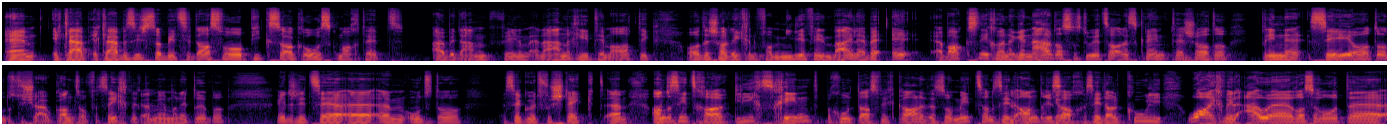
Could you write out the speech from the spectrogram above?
Ähm, ich glaube, ich glaub, es ist so ein bisschen das, was Pixar groß gemacht hat. Auch bei diesem Film eine ähnliche Thematik. Oder es ist halt wirklich ein Familienfilm, weil eben äh, Erwachsene können genau das, was du jetzt alles genannt hast, oder? drinnen sehen, oder? Und das ist ja auch ganz offensichtlich, da müssen wir nicht drüber reden. Das ist nicht sehr äh, ähm, uns da sehr gut versteckt. Ähm, andererseits kann gleich das Kind bekommt das vielleicht gar nicht so mit, sondern sieht andere Sachen. Sieht halt coole, wow, ich will auch äh, rosaroter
